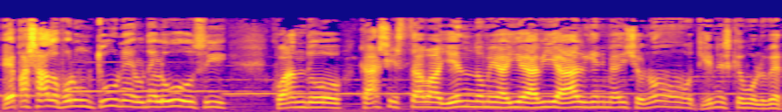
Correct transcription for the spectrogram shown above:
He pasado por un túnel de luz y cuando casi estaba yéndome ahí había alguien y me ha dicho no, tienes que volver.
